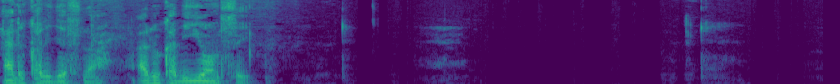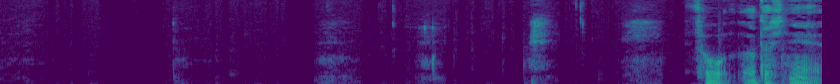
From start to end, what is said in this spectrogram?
アルカリですな。アルカリイオン水。そう、私ね、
